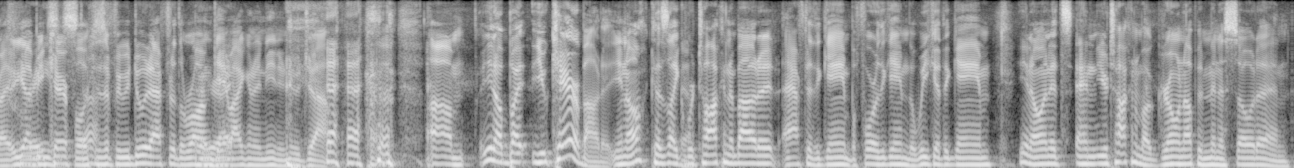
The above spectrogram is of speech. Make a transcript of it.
right. You gotta be careful because if we do it after the wrong Right. game, I'm gonna need a new job. um, you know, but you care about it, you know, because like we're talking about it after the game, before the game, the week of the game, you know, and it's and you're talking about growing up in Minnesota and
